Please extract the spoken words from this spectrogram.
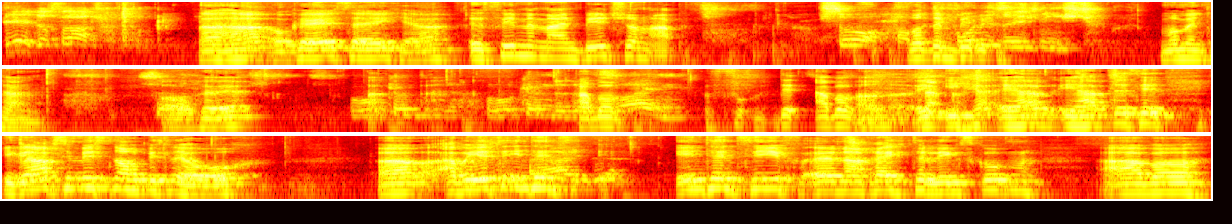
Hier, das Rad. Aha, okay, sehe ich, ja. Ich filme meinen Bildschirm ab, So, Vor aber die dem Folie Bild. sehe ich nicht. momentan. So, Okay. wo, könnte, wo könnte das Aber- sein? De- Aber ich, ich, ich habe ich hab das jetzt. Ich glaube, sie müssen noch ein bisschen hoch. Äh, aber jetzt intensiv, intensiv äh, nach rechts und links gucken. Aber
